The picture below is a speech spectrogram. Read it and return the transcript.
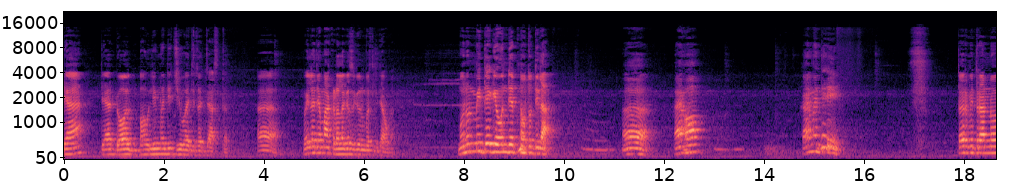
त्या त्या डॉल बाहुलीमध्ये जीवा आहे तिचा जास्त पहिला त्या माकडाला कसं घेऊन बसले तेव्हा म्हणून मी ते घेऊन देत नव्हतो तिला. काय हो? काय म्हणते? तर मित्रांनो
